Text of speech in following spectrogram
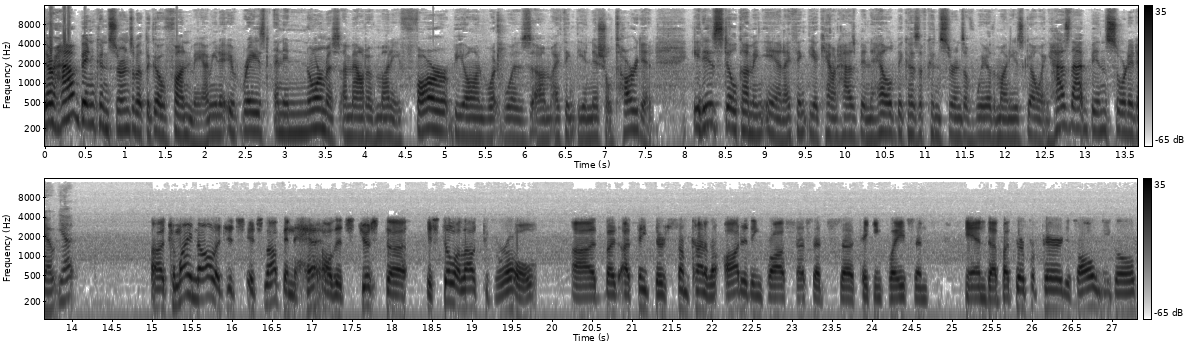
There have been concerns about the GoFundMe. I mean, it, raised an enormous amount of money, far beyond what was, um, I think, the initial target. It is still coming in. I think the account has been held because of concerns of where the money is going. Has that been sorted out yet? Uh, to my knowledge, it's it's not been held. It's just uh, it's still allowed to grow, uh, but I think there's some kind of an auditing process that's uh, taking place, and and uh, but they're prepared. It's all legal.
